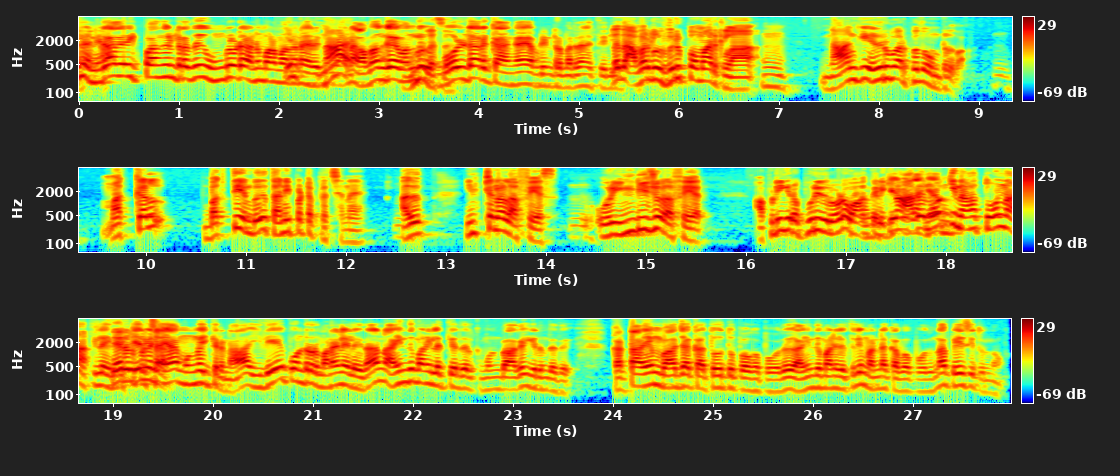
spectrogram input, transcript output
இல்ல நிராகரிப்பாங்கன்றது உங்களோட அனுமானமா தானே இருக்கு. அவங்க வந்து. போல்டா இருக்காங்க அப்படின்ற மாதிரி தானே தெரியும் அல்லது அவர்கள் விருப்பமா இருக்கலாம். நாங்க எதிர்பார்ப்பது ஒன்றுதான். மக்கள் பக்தி என்பது தனிப்பட்ட பிரச்சனை. அது இன்டர்னல் அஃபேர்ஸ் ஒரு இண்டிவிஜுவல் அஃபேர் அப்படிங்கிற புரிதலோட வாக்களிக்கணும். அதை நோக்கி. ஏன் முன்வைக்கிறேன்னா இதே போன்ற ஒரு மனநிலை தான் ஐந்து மாநில தேர்தலுக்கு முன்பாக இருந்தது. கட்டாயம் பாஜக தோத்து போக போகுது. ஐந்து மாநிலத்திலையும் மண்ணை கவ போகுதுன்னு தான் பேசிட்டு இருந்தோம்.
